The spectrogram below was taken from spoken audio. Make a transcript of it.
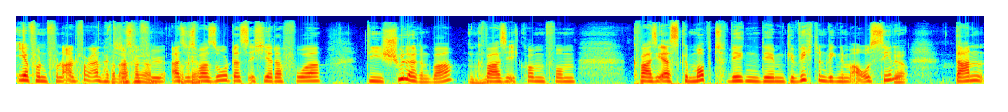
Ja, von, von Anfang an hatte von ich Anfang das Gefühl. An. Also okay. es war so, dass ich ja davor die Schülerin war, mhm. quasi. Ich komme vom quasi erst gemobbt wegen dem Gewicht und wegen dem Aussehen. Ja dann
